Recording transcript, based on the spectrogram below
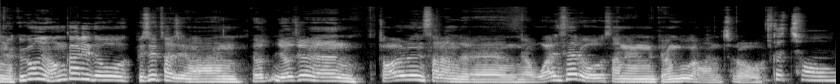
응, 그거는 헝가리도 비슷하지만 요, 요즘은 젊은 사람들은 월세로 사는 경우가 많죠. 그쵸.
